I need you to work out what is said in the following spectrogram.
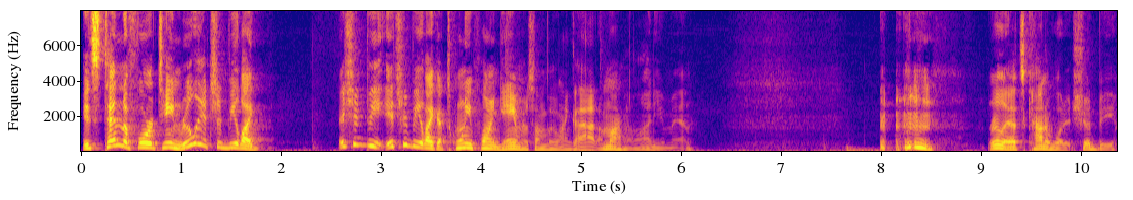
It's 10 to 14. Really, it should be like It should be it should be like a 20 point game or something like that. I'm not gonna lie to you, man. really, that's kind of what it should be.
